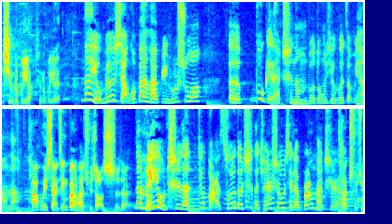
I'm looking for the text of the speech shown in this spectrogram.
性质不一样，性质不一样。那有没有想过办法？比如说，呃，不给他吃那么多东西会怎么样呢？他会想尽办法去找吃的。那没有吃的，你就把所有的吃的全收起来，不让他吃。他出去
